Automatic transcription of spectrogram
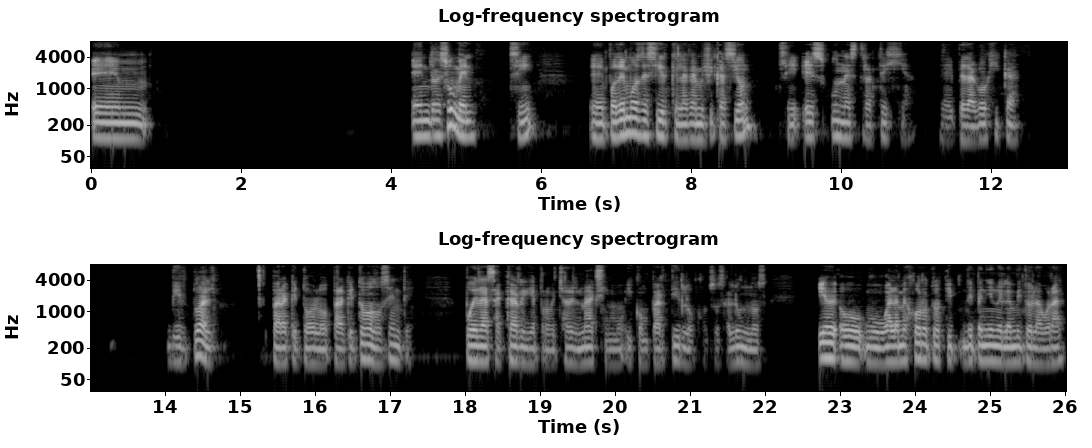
eh, en resumen, ¿sí? Eh, podemos decir que la gamificación ¿sí? es una estrategia pedagógica virtual para que, todo para que todo docente pueda sacarle y aprovechar el máximo y compartirlo con sus alumnos o, a lo mejor otro tipo, dependiendo del ámbito laboral,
